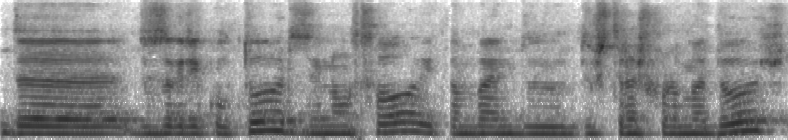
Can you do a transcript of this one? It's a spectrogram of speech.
de, dos agricultores e não só, e também do, dos transformadores.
